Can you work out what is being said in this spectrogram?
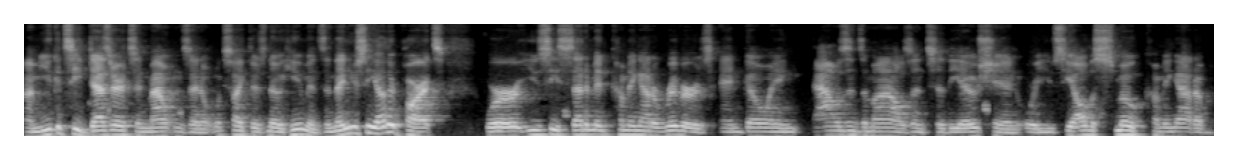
Um, you could see deserts and mountains, and it looks like there's no humans. And then you see other parts where you see sediment coming out of rivers and going thousands of miles into the ocean, or you see all the smoke coming out of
